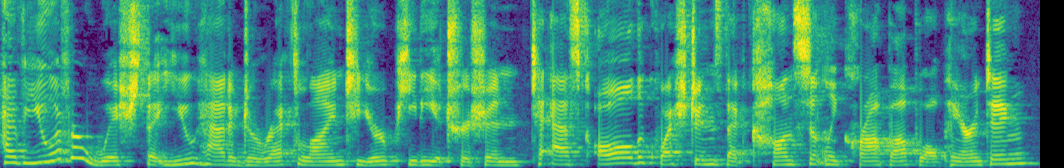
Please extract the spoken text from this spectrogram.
Have you ever wished that you had a direct line to your pediatrician to ask all the questions that constantly crop up while parenting?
